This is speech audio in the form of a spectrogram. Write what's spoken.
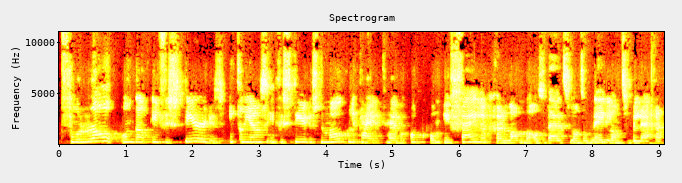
vooral omdat investeerders, Italiaanse investeerders, de mogelijkheid hebben ook om in veilige landen als Duitsland of Nederland te beleggen,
